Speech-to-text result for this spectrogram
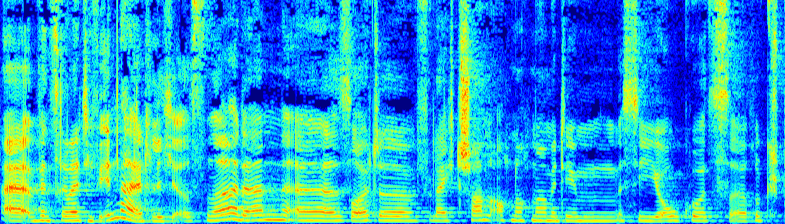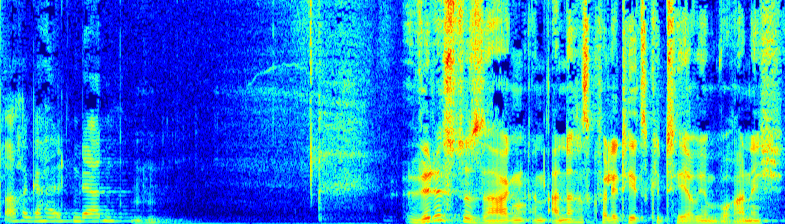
Ja. Äh, Wenn es relativ inhaltlich ist, ne, dann äh, sollte vielleicht schon auch nochmal mit dem CEO kurz äh, Rücksprache gehalten werden. Mhm. Würdest du sagen, ein anderes Qualitätskriterium, woran ich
